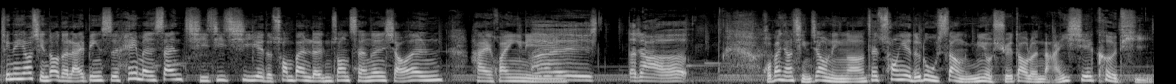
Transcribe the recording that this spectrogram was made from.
今天邀请到的来宾是黑门山奇迹企业的创办人庄承恩小恩，嗨，欢迎你。嗨，大家好。伙伴想请教您啊，在创业的路上，你有学到了哪一些课题？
